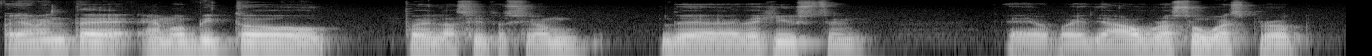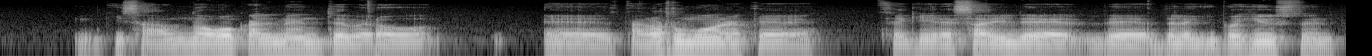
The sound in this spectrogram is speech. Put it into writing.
obviamente hemos visto pues la situación de, Houston. Eh, pues ya Westbrook, quizás no vocalmente, pero eh, están los rumores que se quiere salir del equipo de Houston.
